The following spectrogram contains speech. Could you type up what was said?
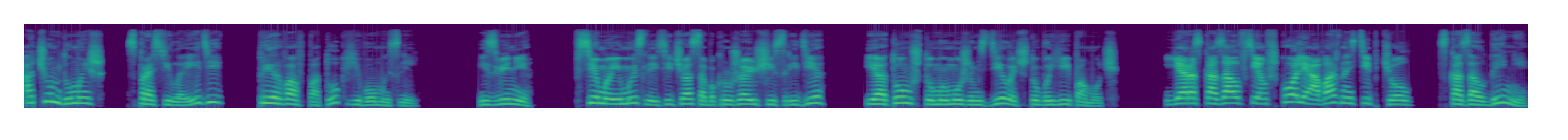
«О чем думаешь?» — спросила Эдди, прервав поток его мыслей. «Извини, все мои мысли сейчас об окружающей среде и о том, что мы можем сделать, чтобы ей помочь». «Я рассказал всем в школе о важности пчел», — сказал Дэнни,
